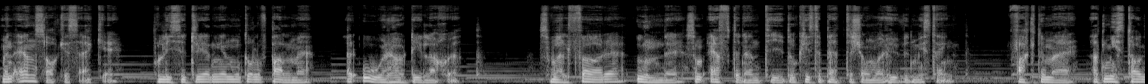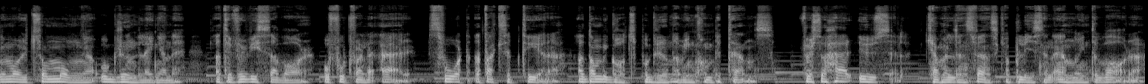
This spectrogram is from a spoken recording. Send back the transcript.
Men en sak är säker. Polisutredningen mot Olof Palme är oerhört illa skött. Såväl före, under som efter den tid då Christer Pettersson var huvudmisstänkt. Faktum är att misstagen varit så många och grundläggande att det för vissa var, och fortfarande är, svårt att acceptera att de begåtts på grund av inkompetens. För så här usel kan väl den svenska polisen ändå inte vara?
